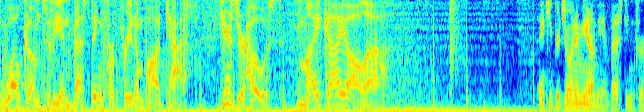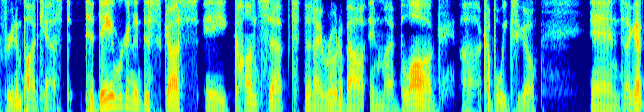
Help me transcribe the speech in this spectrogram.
Welcome to the Investing for Freedom podcast. Here's your host, Mike Ayala. Thank you for joining me on the Investing for Freedom podcast. Today, we're going to discuss a concept that I wrote about in my blog uh, a couple weeks ago. And I got,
